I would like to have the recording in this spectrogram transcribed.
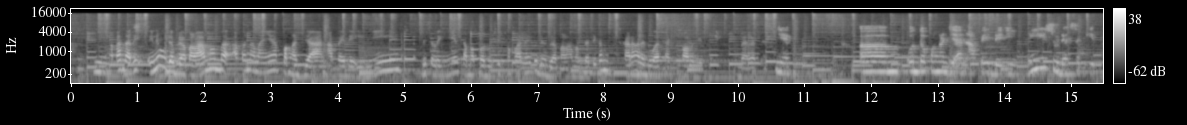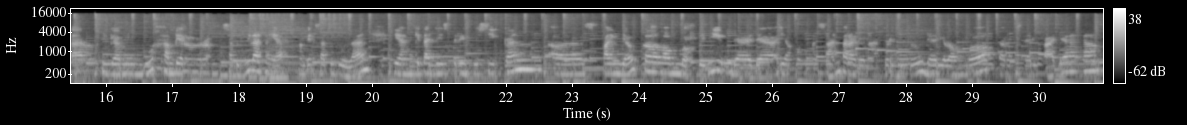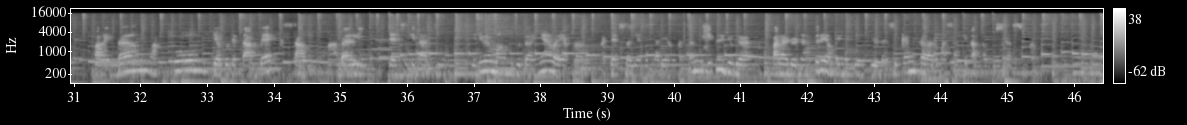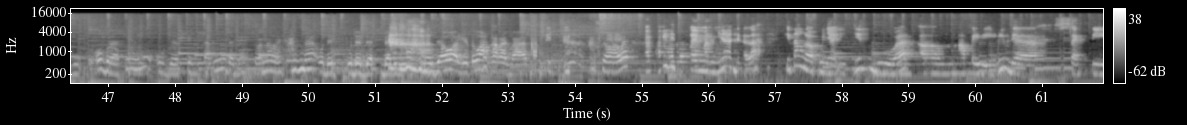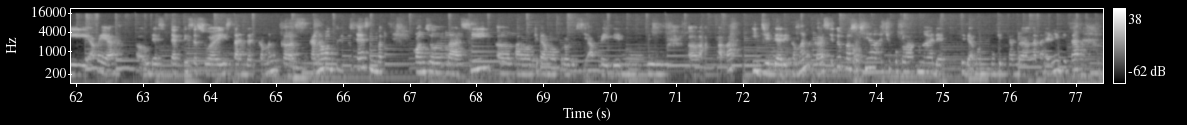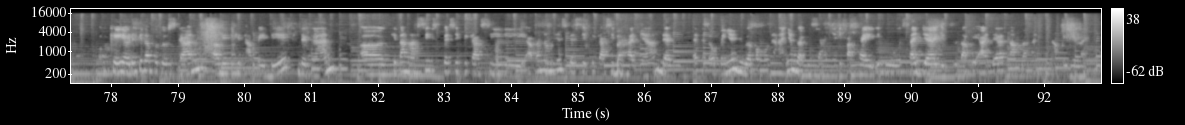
hmm. kan tadi ini udah berapa lama mbak? Apa namanya pengerjaan APD ini diselingin sama produksi coklatnya itu udah berapa lama? Berarti kan sekarang ada dua sektor gitu ibaratnya. Iya um, untuk pengerjaan APD ini sudah sekitar tiga minggu, hampir satu bulan ya, hampir satu bulan yang kita distribusikan uh, paling jauh ke Lombok. Jadi udah ada yang memesan para donatur gitu dari Lombok, terus dari Padang, Palembang, Lampung, Jabodetabek, sama Bali dan sekitar ini jadi memang kebutuhannya banyak banget dan sebagian besar yang pesan itu juga para donatur yang pengen didonasikan ke rumah sakit atau puskesmas gitu. Oh berarti ini udah tingkatnya udah nasional ya karena udah udah da dari Jawa gitu wah keren banget. Soalnya tapi disclaimernya adalah kita nggak punya izin buat um, APD ini udah safety apa ya uh, udah safety sesuai standar Kemenkes. Karena waktu itu saya sempat konsultasi uh, kalau kita mau produksi APD nunggu uh, apa izin dari Kemenkes itu prosesnya cukup lama dan tidak memungkinkan banget. Akhirnya kita Oke, okay, ya udah kita putuskan uh, bikin APD dengan uh, kita ngasih spesifikasi apa namanya spesifikasi bahannya dan SOP-nya juga penggunaannya nggak bisa hanya dipakai itu saja gitu, tapi ada tambahan APD lainnya.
